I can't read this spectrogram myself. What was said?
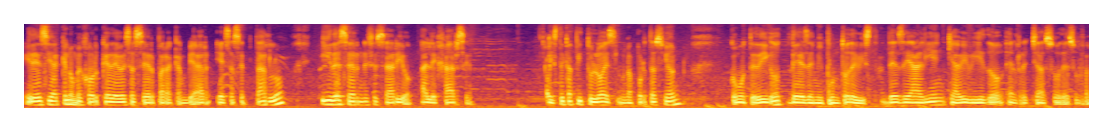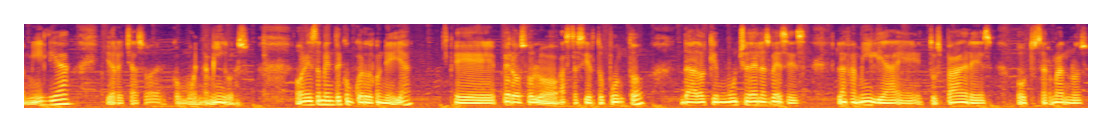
Y decía que lo mejor que debes hacer para cambiar es aceptarlo y de ser necesario alejarse. Este capítulo es una aportación como te digo, desde mi punto de vista, desde alguien que ha vivido el rechazo de su familia y el rechazo como en amigos. Honestamente concuerdo con ella, eh, pero solo hasta cierto punto, dado que muchas de las veces la familia, eh, tus padres o tus hermanos,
